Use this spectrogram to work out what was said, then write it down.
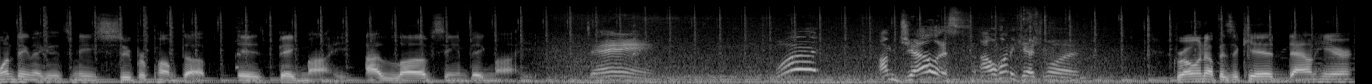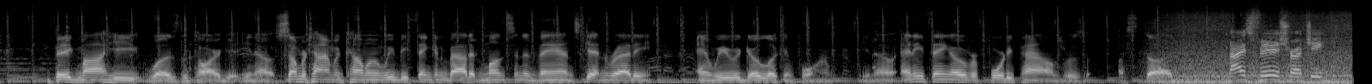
one thing that gets me super pumped up is big mahi. I love seeing big mahi. Dang. What? I'm jealous. I want to catch one. Growing up as a kid down here, big mahi was the target. You know, summertime would come and we'd be thinking about it months in advance, getting ready, and we would go looking for them. You know, anything over 40 pounds was a stud. Nice fish, Rutchie.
